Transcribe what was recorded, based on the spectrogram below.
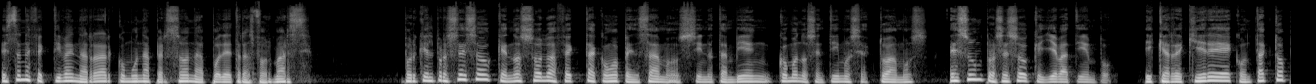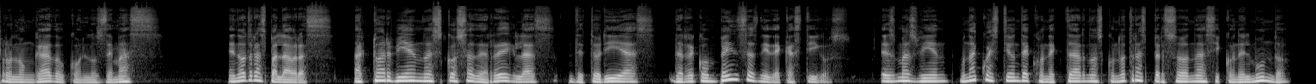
es tan efectiva en narrar cómo una persona puede transformarse. Porque el proceso que no solo afecta cómo pensamos, sino también cómo nos sentimos y actuamos, es un proceso que lleva tiempo y que requiere contacto prolongado con los demás. En otras palabras, actuar bien no es cosa de reglas, de teorías, de recompensas ni de castigos. Es más bien una cuestión de conectarnos con otras personas y con el mundo,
